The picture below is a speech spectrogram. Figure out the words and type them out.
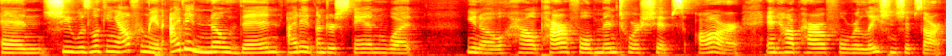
And she was looking out for me. And I didn't know then, I didn't understand what, you know, how powerful mentorships are and how powerful relationships are.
